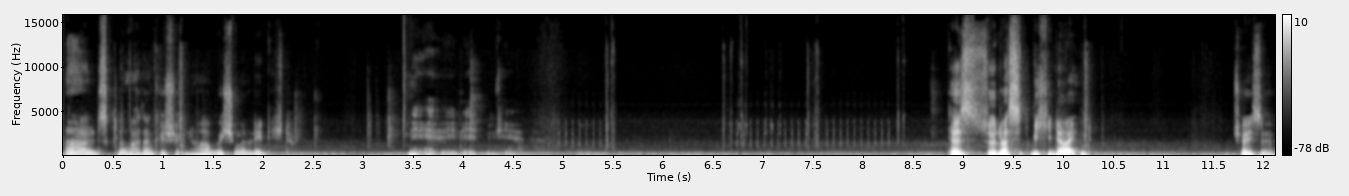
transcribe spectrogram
Ah, alles klar, danke schön. Habe ich schon erledigt. Nee, äh, äh, äh. Das, so lasst mich hinein. Scheiße.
